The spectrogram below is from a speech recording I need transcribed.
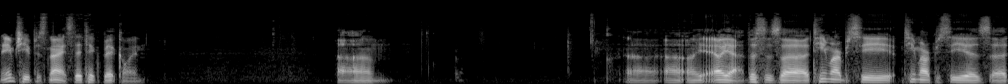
Namecheap is nice. They take Bitcoin. Um. Uh, uh, oh, yeah, oh this is uh, Team RPC. Team RPC is a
